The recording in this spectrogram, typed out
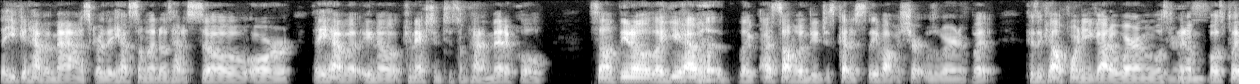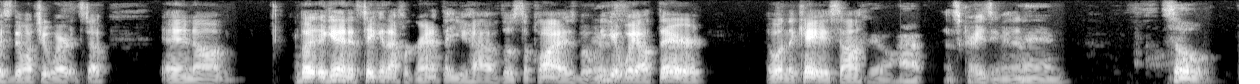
that you can have a mask or that you have someone that knows how to sew or that you have a you know connection to some kind of medical something. You know, like you have like I saw one dude just cut his sleeve off a shirt was wearing it, but because in California you gotta wear them, and most you know most places they want you to wear it and stuff. And um, but again, it's taking that for granted that you have those supplies. But when you get way out there, it wasn't the case, huh? They don't have. That's crazy, man. And so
